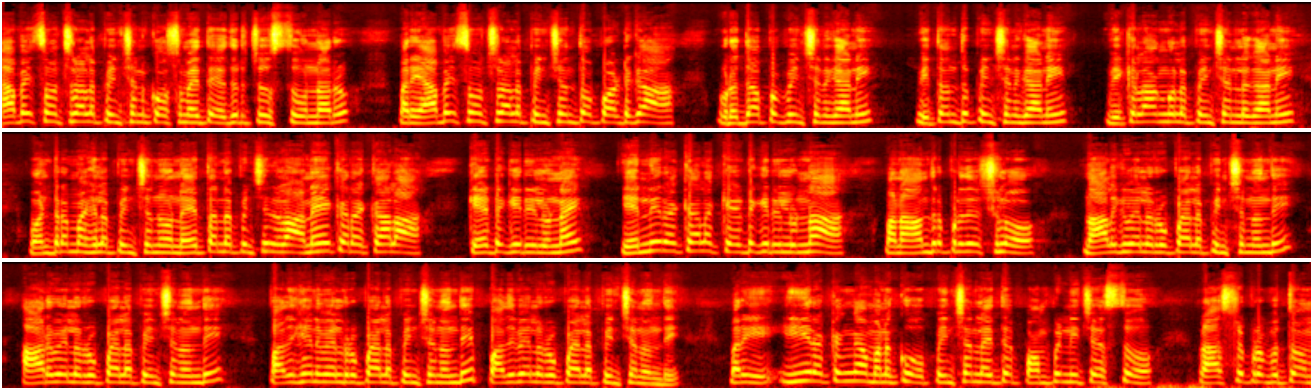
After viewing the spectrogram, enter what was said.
యాభై సంవత్సరాల పింఛన్ కోసం అయితే ఎదురు చూస్తూ ఉన్నారు. మరి యాభై సంవత్సరాల పింఛన్తో పాటుగా వృద్ధాప్య పింఛన్ కానీ వితంతు పింఛన్ కానీ వికలాంగుల పింఛన్లు కానీ ఒంటరి మహిళ పింఛను నేతన్న పింఛన్ ఇలా అనేక రకాల కేటగిరీలు ఉన్నాయి. ఎన్ని రకాల కేటగిరీలు ఉన్నా మన ఆంధ్రప్రదేశ్లో నాలుగు వేల రూపాయల పింఛన్ ఉంది ఆరు వేల రూపాయల పింఛన్ ఉంది పదిహేను వేల రూపాయల పింఛన్ ఉంది పదివేల రూపాయల పింఛన్ ఉంది. మరి ఈ రకంగా మనకు పింఛన్లు అయితే పంపిణీ చేస్తూ రాష్ట్ర ప్రభుత్వం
